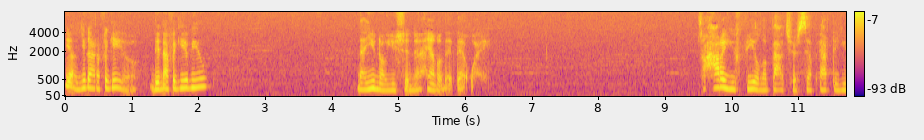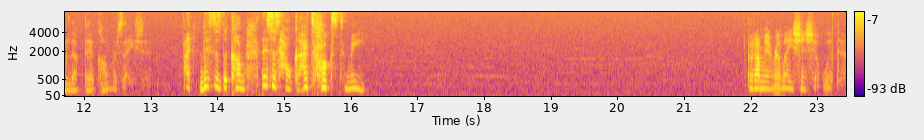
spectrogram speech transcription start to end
Yeah, you got to forgive. Didn't I forgive you? Now you know you shouldn't have handled it that way. So how do you feel about yourself after you left that conversation? Like this is the com- this is how God talks to me. But I'm in relationship with him.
